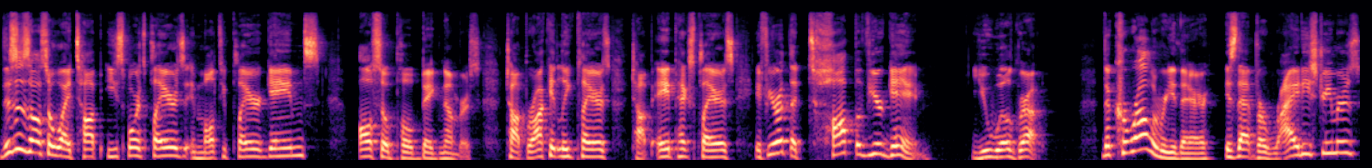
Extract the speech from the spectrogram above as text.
This is also why top esports players in multiplayer games also pull big numbers. Top Rocket League players, top Apex players, if you're at the top of your game, you will grow. The corollary there is that variety streamers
